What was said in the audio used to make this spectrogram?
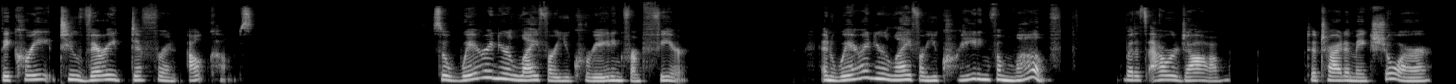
They create two very different outcomes. So, where in your life are you creating from fear? And where in your life are you creating from love? But it's our job to try to make sure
